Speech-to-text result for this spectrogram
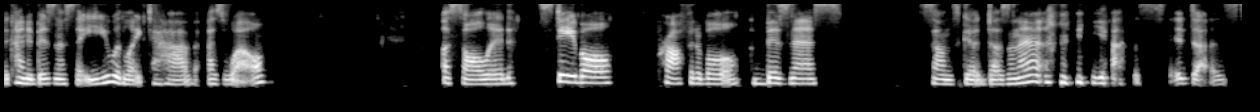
the kind of business that you would like to have as well. A solid, stable, profitable business. Sounds good, doesn't it? yes, it does.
